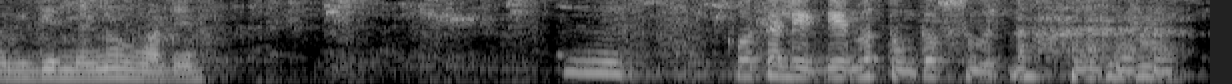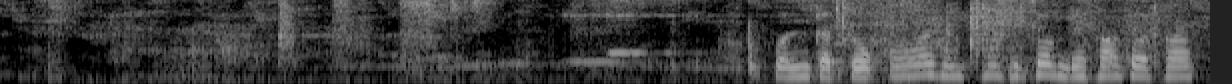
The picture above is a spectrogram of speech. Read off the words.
วันนี้เด่นยังน้องวัดเด่นเขาตะเล็กเด่นมาตรงกับสูตรเนาะฝนกระตกโอ้ยคุณผู้ชมเดี๋ยวเขาโทรทัศน์ไป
